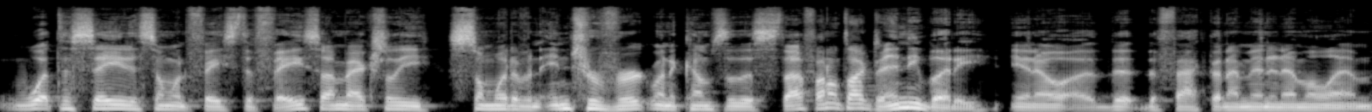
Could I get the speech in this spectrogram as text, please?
what to say to someone face to face. I'm actually somewhat of an introvert when it comes to this stuff. I don't talk to anybody. You know, uh, the the fact that I'm in an MLM,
